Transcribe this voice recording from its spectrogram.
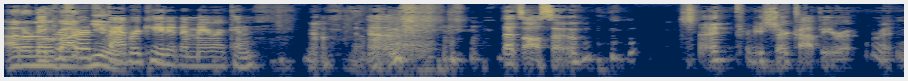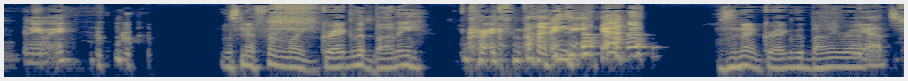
I don't They know about you. fabricated American. No, No. Um, that's also I'm pretty sure copywritten. Anyway, Wasn't it from like Greg the Bunny? Greg the Bunny. Yeah. Wasn't that Greg the Bunny reference?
